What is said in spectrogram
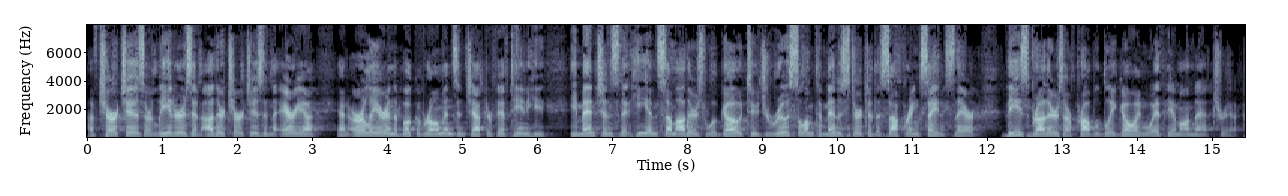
of churches or leaders in other churches in the area. And earlier in the book of Romans in chapter 15, he, he mentions that he and some others will go to Jerusalem to minister to the suffering saints there. These brothers are probably going with him on that trip.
